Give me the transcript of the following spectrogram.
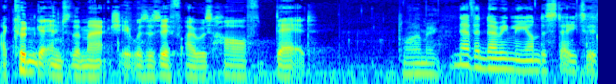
I couldn't get into the match. It was as if I was half dead. Blimey. Never knowingly understated.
